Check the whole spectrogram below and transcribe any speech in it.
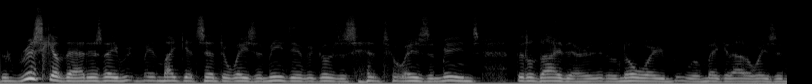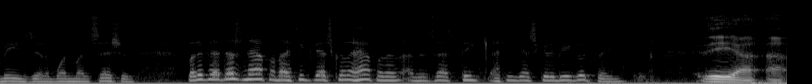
The risk of that is they it might get sent to Ways and Means. If it goes to sent to Ways and Means, it'll die there. It'll no way will make it out of Ways and Means in a one month session. But if that doesn't happen, I think that's going to happen, and I think I think that's going to be a good thing. The uh, uh,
